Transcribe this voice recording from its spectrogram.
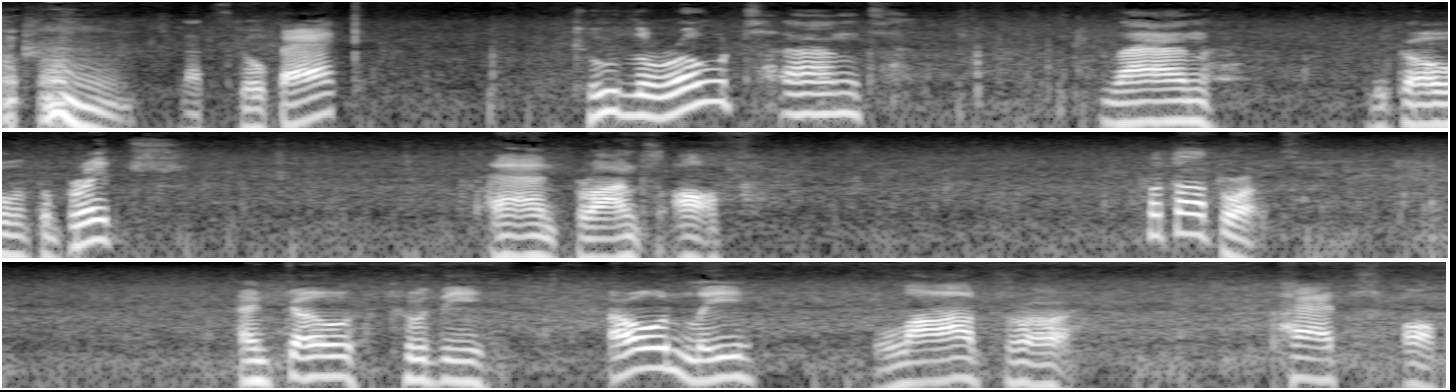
Let's go back to the road and then we go the bridge and branch off for dirt road and go to the only larger patch of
